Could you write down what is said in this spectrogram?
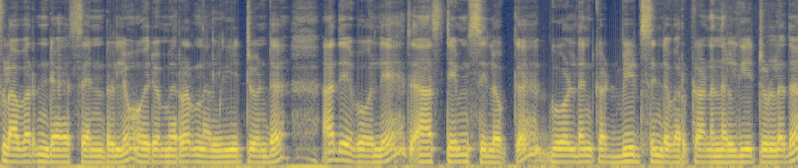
ഫ്ലവറിന്റെ സെന്ററിലും ഓരോ മിറർ നൽകിയിട്ടുണ്ട്. അതേപോലെ ആ സ്റ്റെംസിലൊക്കെ ഗോൾഡൻ കട്ട് ബീഡ്സിന്റെ വർക്കാണ് നൽകിയിട്ടുള്ളത്.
